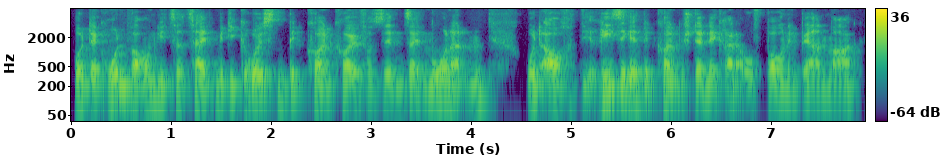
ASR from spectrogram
Und der Grund, warum die zurzeit mit die größten Bitcoin-Käufer sind seit Monaten und auch die riesige Bitcoin-Bestände gerade aufbauen im Bärenmarkt,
